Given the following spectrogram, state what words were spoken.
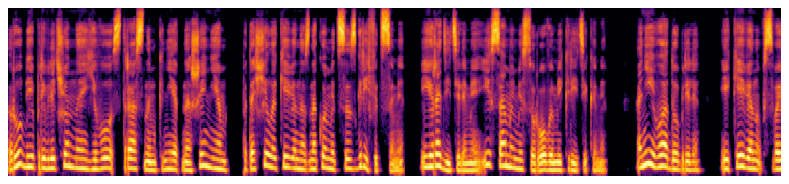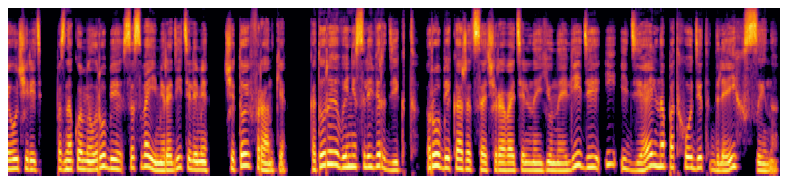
Руби, привлеченная его страстным к ней отношением, потащила Кевина знакомиться с Гриффитсами, ее родителями и самыми суровыми критиками. Они его одобрили, и Кевин, в свою очередь, познакомил Руби со своими родителями, читой Франки, которые вынесли вердикт. Руби кажется очаровательной юной леди и идеально подходит для их сына.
